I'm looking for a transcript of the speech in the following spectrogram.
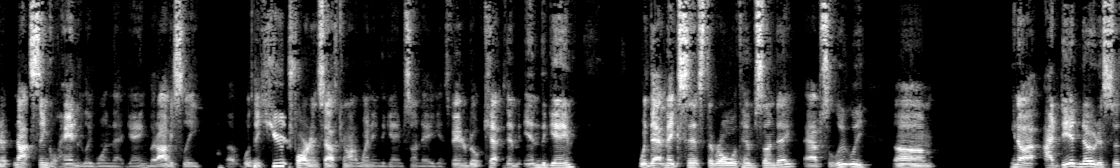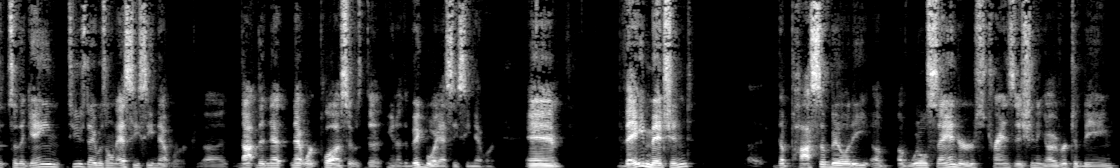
know, not single handedly won that game, but obviously uh, was a huge part in South Carolina winning the game Sunday against Vanderbilt, kept them in the game. Would that make sense to roll with him Sunday? Absolutely. Um, you know, I, I, did notice. So, so, the game Tuesday was on SEC Network, uh, not the Net Network Plus. It was the you know the big boy SEC Network, and they mentioned the possibility of, of Will Sanders transitioning over to being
